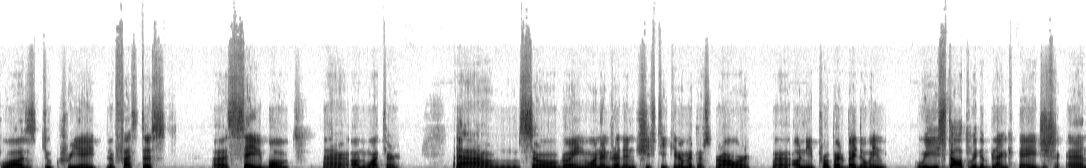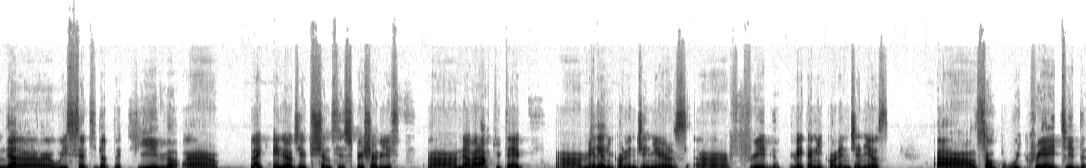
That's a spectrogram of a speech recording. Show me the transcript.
was to create the fastest uh, sailboat uh, on water. Yeah. Um, so going 150 kilometers per hour, uh, only propelled by the wind. we start with a blank page and Yeah. uh, we set it up the team uh, like energy efficiency specialists, uh, naval architects, uh, mechanical engineers, uh, fluid mechanical engineers. Uh, so we created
